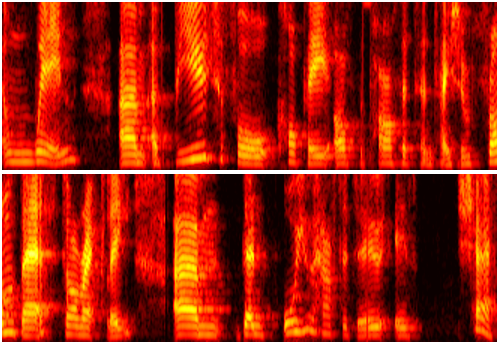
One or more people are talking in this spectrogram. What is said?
and win um, a beautiful copy of The Path of Temptation from Beth directly, um, then all you have to do is share.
